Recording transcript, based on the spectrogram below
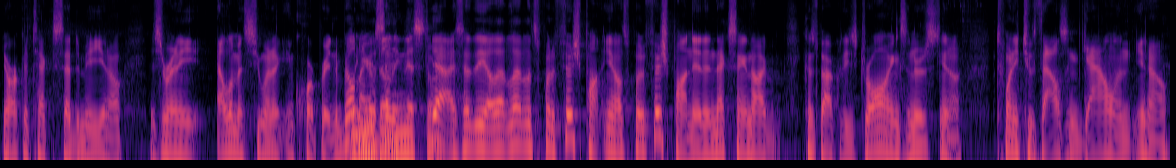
The architect said to me, you know, is there any elements you want to incorporate in the building? you were I said, building this store. Yeah, I said, yeah, let, let, us put a fish pond. You know, let's put a fish pond in. And next thing I know, I comes back with these drawings and there's you know, twenty two thousand gallon. You know,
